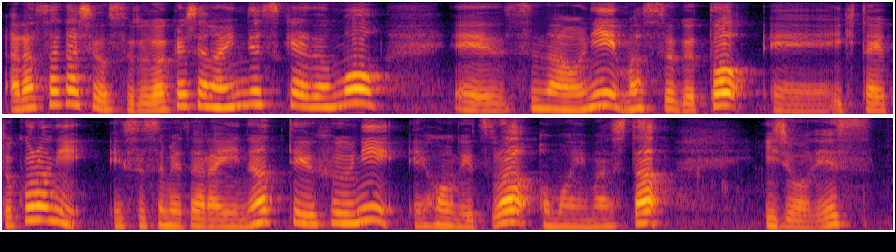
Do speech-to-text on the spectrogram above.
荒探しをするわけじゃないんですけれども、え素直にまっすぐと、え行きたいところに進めたらいいなっていうふうに、え本日は思いました。以上です。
